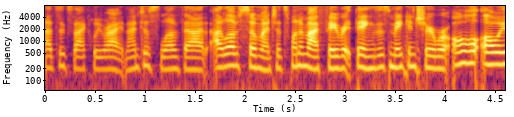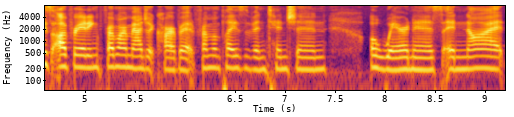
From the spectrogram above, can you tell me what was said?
That's exactly right. And I just love that. I love so much. It's one of my favorite things is making sure we're all always operating from our magic carpet, from a place of intention, awareness, and not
